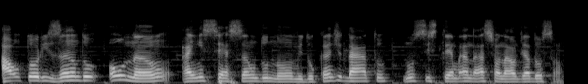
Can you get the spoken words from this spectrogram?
autorizando ou não a inserção do nome do candidato no Sistema Nacional de Adoção.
